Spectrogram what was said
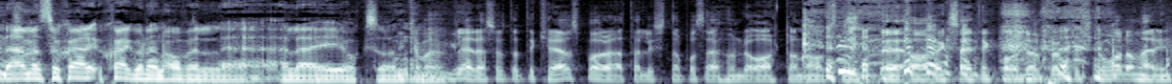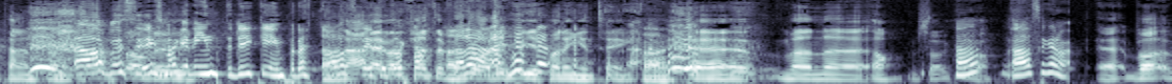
nej men så skär, skärgården har väl, eh, eller är ju också en... Nu kan man glädjas åt att det krävs bara att ha lyssnat på så här 118 avsnitt eh, av Excitec-podden för att förstå de här internt. Ja, precis. Man kan inte dyka in på detta Nej, avsnittet man och kan inte det förstå, det begriper man ingenting. Nej. Eh, men eh, ja, så kan det vara. Ja, ja, så kan det vara. Eh, vad,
